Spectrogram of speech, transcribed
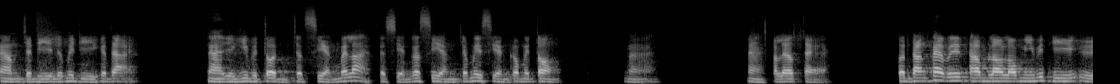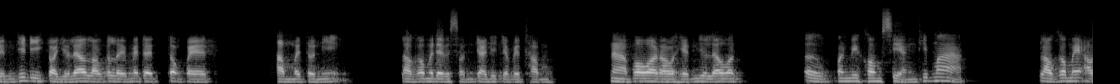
นะมันจะดีหรือไม่ดีก็ได้นะอย่างนี้เป็นต้นจะเสี่ยงไหมล่ะ จะเสี่ยงก็เสี่ยงจะไม่เสี่ยงก็ไม่ต้องนะนะก็แล้วแต่ ส่วนทางแพทย์วิทยธรรมเราเรามีวิธีอื่นที่ดีกว่าอยู่แล้ว เราก็เลยไม่ได้ต้องไปทำไอ้ตัวนี้ เราก็ไม่ได้ไปสนใจที่จะไปทำนะเพราะว่าเราเห็นอยู่แล้วว่า เออ มันมีความเสี่ยงที่มาก เราก็ไม่เอา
